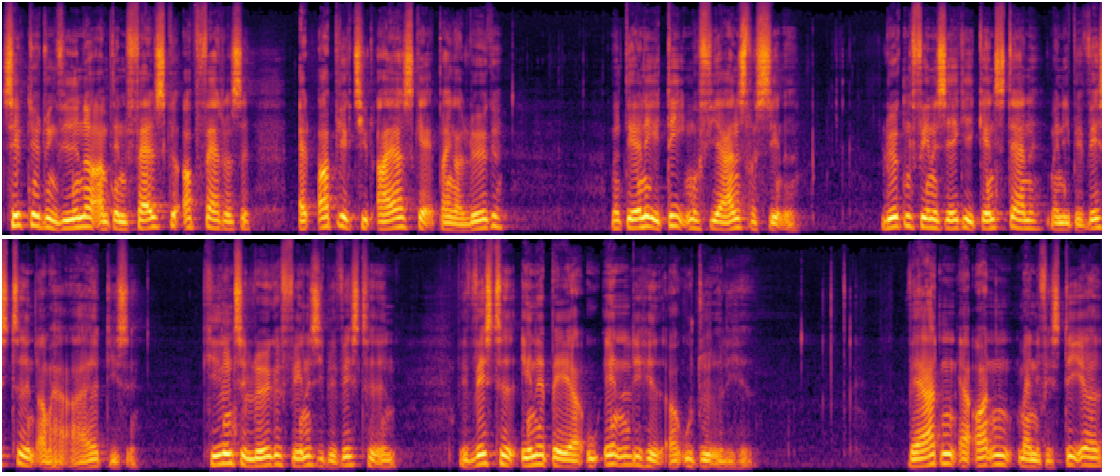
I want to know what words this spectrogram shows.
Tilknytning vidner om den falske opfattelse, at objektivt ejerskab bringer lykke, men denne idé må fjernes fra sindet. Lykken findes ikke i genstande, men i bevidstheden om at have ejet disse. Kilden til lykke findes i bevidstheden. Bevidsthed indebærer uendelighed og udødelighed. Verden er ånden manifesteret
